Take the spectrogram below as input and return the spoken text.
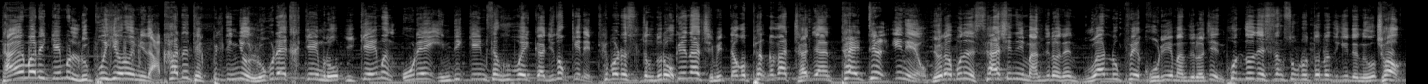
다음 할인 게임은 루프 히어로입니다. 카드 덱 빌딩류 로그라이크 게임으로 이 게임은 올해 인디게임상 후보에까지도 끼리 태버렸을 정도로 꽤나 재밌다고 평가가 자자한 타이틀이네요. 여러분은 사신이 만들어낸 무한 루프의 고리에 만들어진 혼돈의 세상 속으로 떨어지게 된 후 적,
